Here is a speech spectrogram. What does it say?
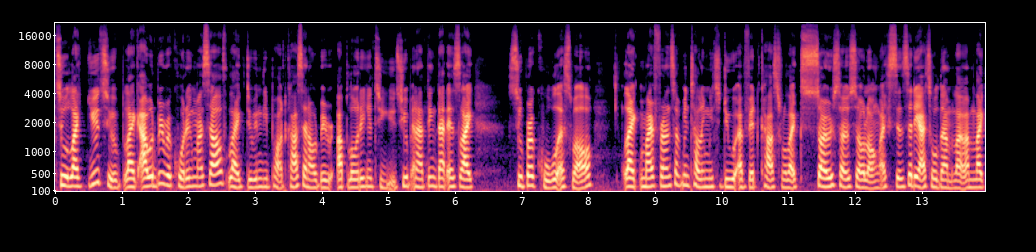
to like YouTube. Like I would be recording myself like doing the podcast and I would be uploading it to YouTube and I think that is like super cool as well. Like my friends have been telling me to do a vidcast for like so so so long. Like since the day I told them like I'm like,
